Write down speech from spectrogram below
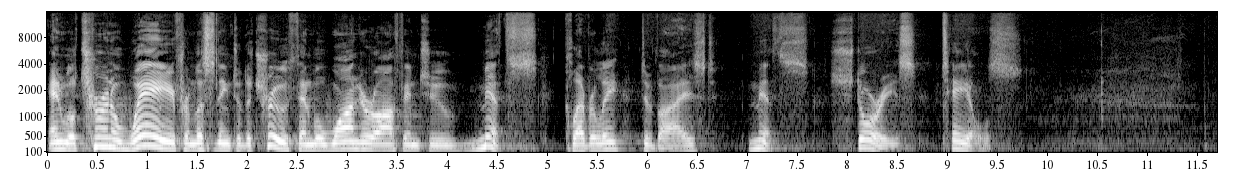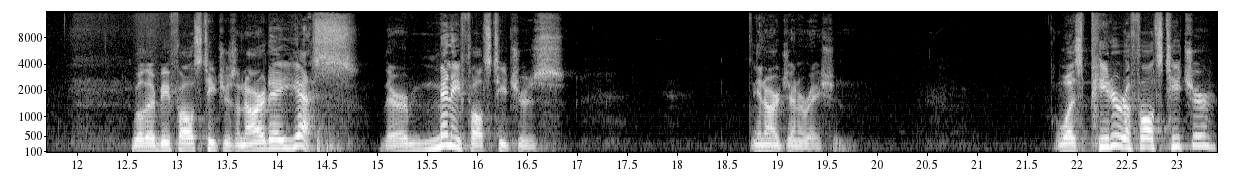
and will turn away from listening to the truth and will wander off into myths, cleverly devised myths, stories, tales. Will there be false teachers in our day? Yes. There are many false teachers in our generation. Was Peter a false teacher?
